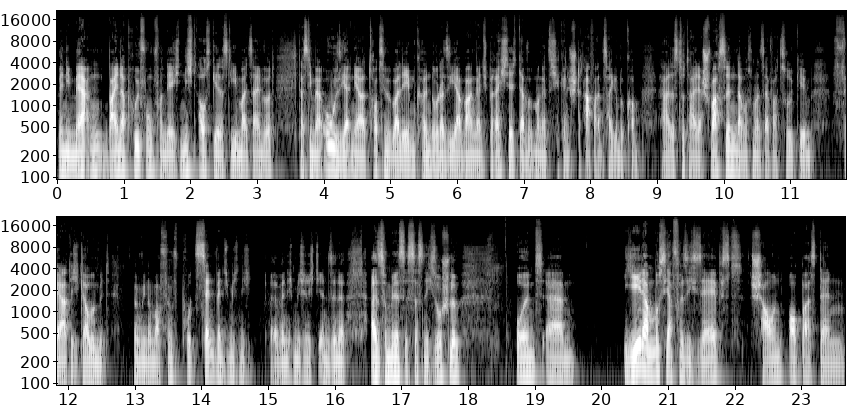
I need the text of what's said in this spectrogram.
wenn die merken, bei einer Prüfung, von der ich nicht ausgehe, dass die jemals sein wird, dass die merken, oh, sie hätten ja trotzdem überleben können oder sie ja waren gar nicht berechtigt, da wird man ganz sicher keine Strafanzeige bekommen. Ja, das ist total der Schwachsinn, da muss man es einfach zurückgeben. Fertig. Ich glaube, mit irgendwie nochmal 5%, wenn ich mich nicht äh, wenn ich mich richtig entsinne. Also zumindest ist das nicht so schlimm. Und ähm, jeder muss ja für sich selbst schauen, ob er es denn,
